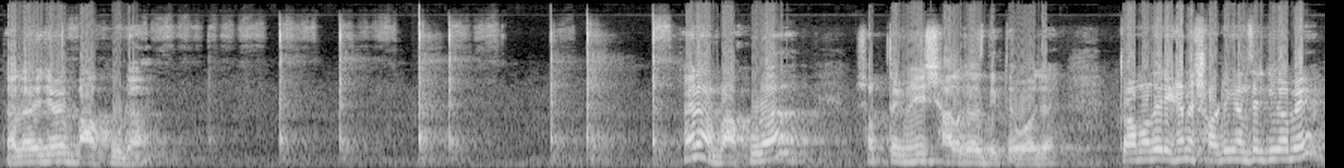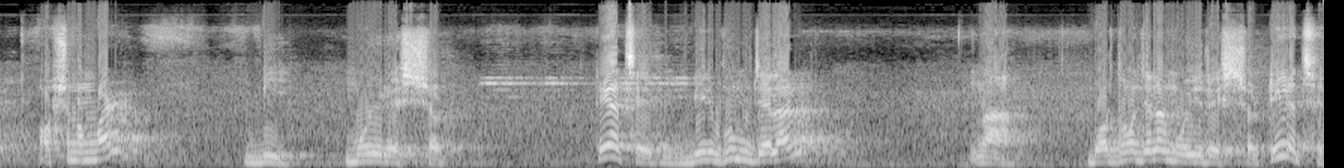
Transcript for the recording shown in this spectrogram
তাহলে হয়ে যাবে বাঁকুড়া। তাই না? বাঁকুড়া সবথেকে বেশি শাল গাছ দেখতে পাওয়া যায়। তো আমাদের এখানে সঠিক অ্যান্সার কী হবে? Option number B Mayureshwar. ঠিক আছে? বীরভূম জেলার, না, বর্ধমান জেলার ময়ূরেশ্বর। ঠিক আছে?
